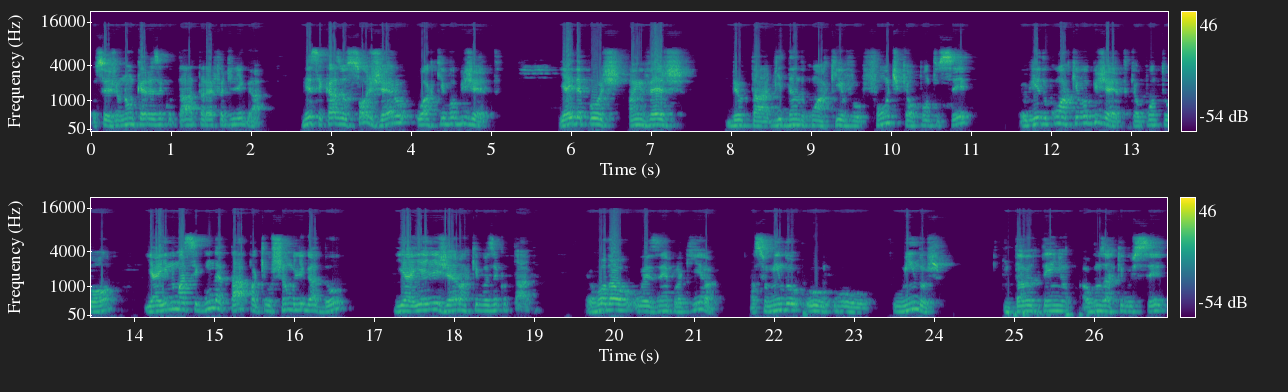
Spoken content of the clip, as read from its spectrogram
Ou seja, eu não quero executar a tarefa de ligar. Nesse caso, eu só gero o arquivo objeto. E aí depois, ao invés de eu estar lidando com o arquivo fonte, que é o ponto C, eu lido com o arquivo objeto, que é o ponto O, e aí numa segunda etapa que eu chamo ligador, e aí ele gera o arquivo executável. Eu vou dar o, exemplo aqui, ó, assumindo o, o, o Windows, então eu tenho alguns arquivos C,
